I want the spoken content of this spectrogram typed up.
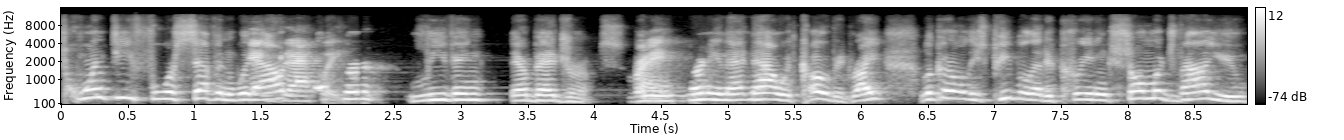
24 seven without exactly. ever leaving their bedrooms. Right. I mean, learning that now with COVID, right? Look at all these people that are creating so much value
